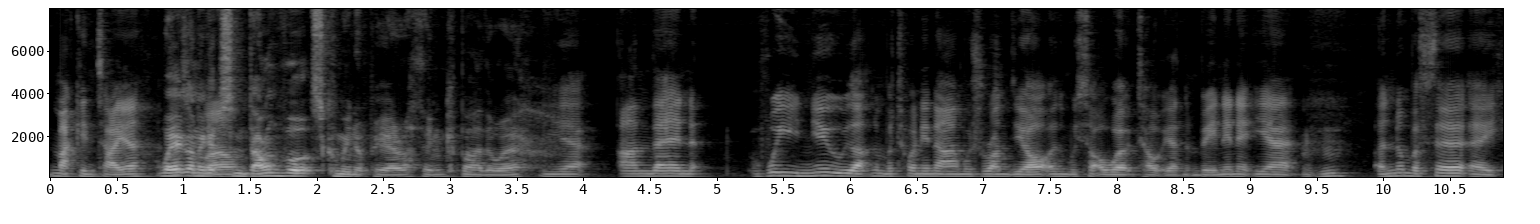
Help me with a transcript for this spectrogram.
McIntyre. We're as going to well. get some downvotes coming up here, I think. By the way, Yeah. And then we knew that number 29 was Randy Orton. We sort of worked out he hadn't been in it yet. mm-hmm. And number 30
